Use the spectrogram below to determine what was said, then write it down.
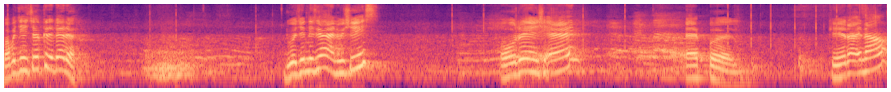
Berapa jenis coklat dia ada? Dua jenis kan? Which is? Orange and? Apple. Okay, right now.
